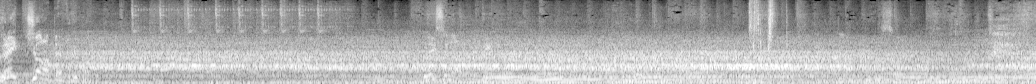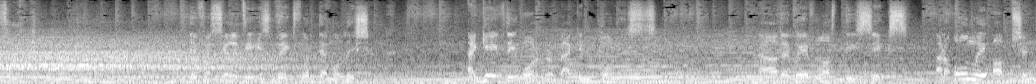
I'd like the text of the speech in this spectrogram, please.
Great job, everyone. Listen up, people. The facility is rigged for demolition. I gave the order back in Polis. Now that we have lost D6, our only option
